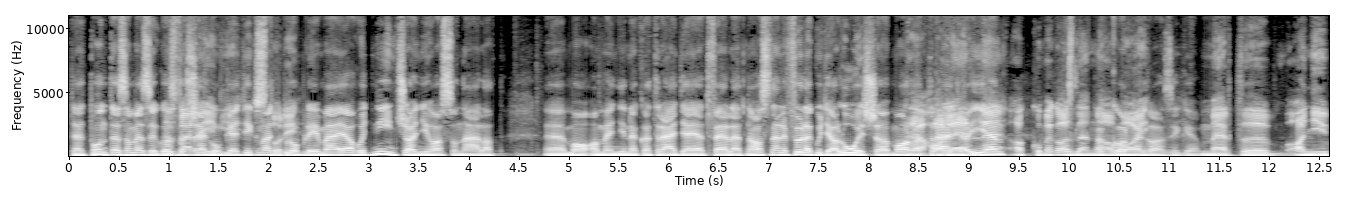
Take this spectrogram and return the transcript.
Tehát pont ez a mezőgazdaságunk egyik nagy sztori. problémája, hogy nincs annyi haszonállat ma, amennyinek a trágyáját fel lehetne használni, főleg ugye a ló és a marha ha trágya lenne, ilyen. akkor meg az lenne Akkor a baj. meg az, igen. Mert uh, annyi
